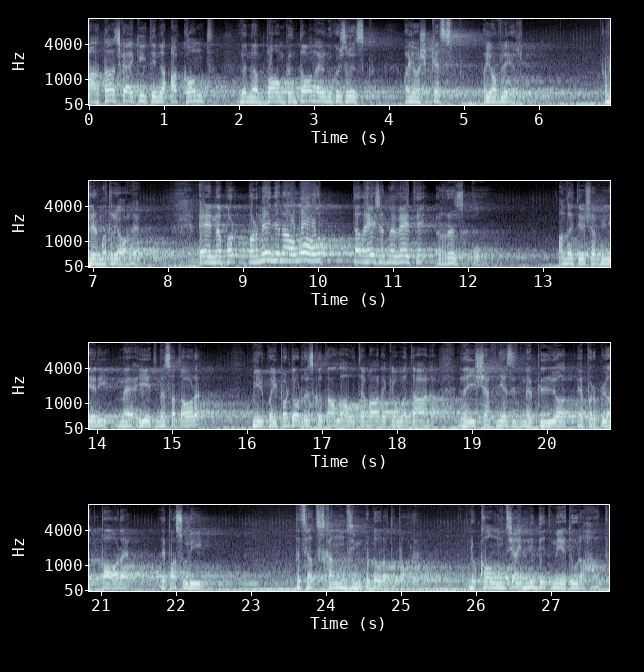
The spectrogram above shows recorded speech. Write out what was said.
Ata çka e ki ti në akont dhe në bankën tane ajo nuk është rrisk. Ajo është kesb, ajo vlerë. Vlerë materiale. E nëpër përmendjen e Allahut tërheqet me veti rrisku. Andaj ti e sheh një njeri me jetë mesatare, mirëpo po i përdor rrisqet e Allahut tebareke ve teala dhe i shef njerëzit me plot e përplot pare dhe pasuri të cilat s'kan mundësi me e përdor atë pare. Nuk ka mundësi ai një ditë me jetu rahat.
